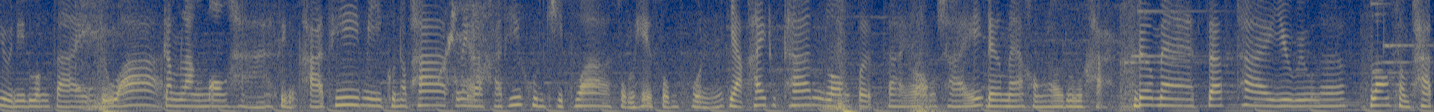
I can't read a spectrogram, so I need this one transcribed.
อยู่ในดวงใจ หรือว่ากำลังมองหาสินค้าที่มีคุณภาพในราคาที่คุณคิดว่าสมเหตุสมผล อยากให้ทุกท่านลองเปิดใจลองใช้เดอร์แมของเราดูค่ะ เดอร์แม Just Try You Will Love ลองสัมผัส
